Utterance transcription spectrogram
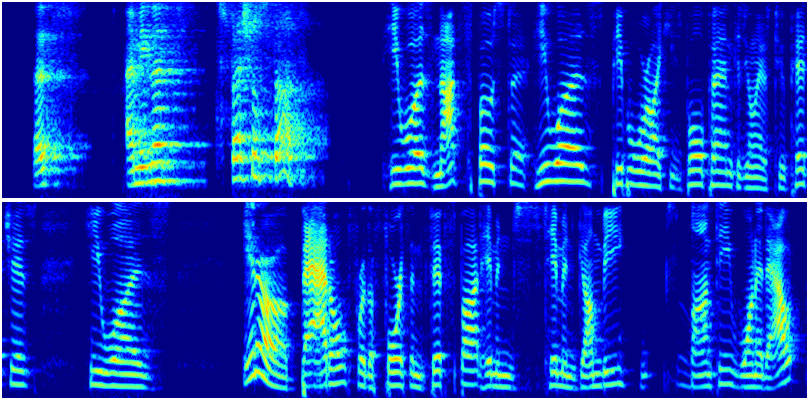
that's I mean that's special stuff. He was not supposed to. He was. People were like, he's bullpen because he only has two pitches. He was in a battle for the fourth and fifth spot. Him and him and Gumby, Monty won it out,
